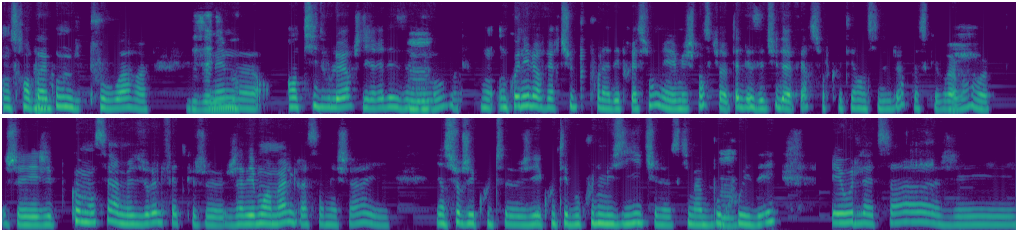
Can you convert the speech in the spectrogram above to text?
on se rend pas mm. compte du pouvoir euh, des animaux. même euh, antidouleur, je dirais, des mm. animaux. On, on, connaît leurs vertus pour la dépression, mais, mais je pense qu'il y aurait peut-être des études à faire sur le côté antidouleur parce que vraiment, euh, j'ai commencé à mesurer le fait que j'avais moins mal grâce à mes chats et bien sûr j'écoute j'ai écouté beaucoup de musique, ce qui m'a beaucoup mm. aidé. Et au-delà de ça, j'ai,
